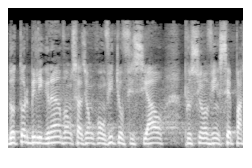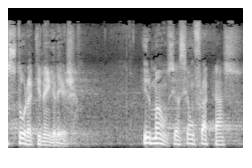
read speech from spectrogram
Doutor Billy Graham, vamos fazer um convite oficial para o senhor vir ser pastor aqui na igreja. Irmãos, ia ser um fracasso,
